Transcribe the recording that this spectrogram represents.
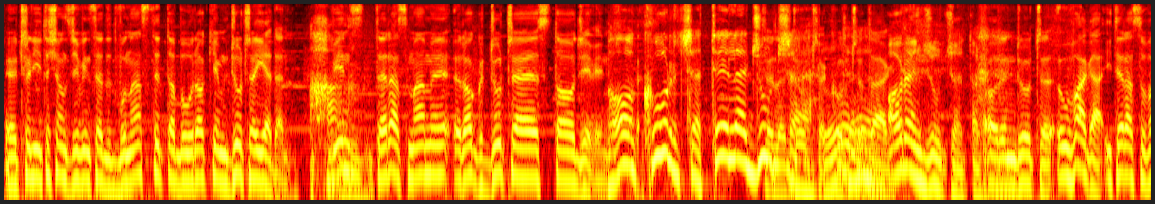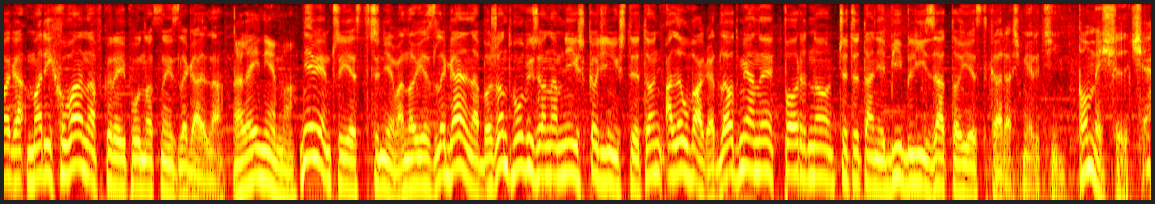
e, czyli 1912, to był rokiem Juche 1. Aha. Więc teraz mamy rok Juche 109. O kurcze, tyle Tyle dżucze. Juche, kurczę, tak. Orężucze, tak. Orężucze. Uwaga, i teraz uwaga, marihuana w Korei Północnej jest legalna. Ale jej nie ma. Nie wiem, czy jest, czy nie ma. No jest legalna, bo rząd mówi, że ona mniej szkodzi niż tytoń, ale uwaga, dla odmiany porno czy czytanie Biblii za to jest kara śmierci. Pomyślcie,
